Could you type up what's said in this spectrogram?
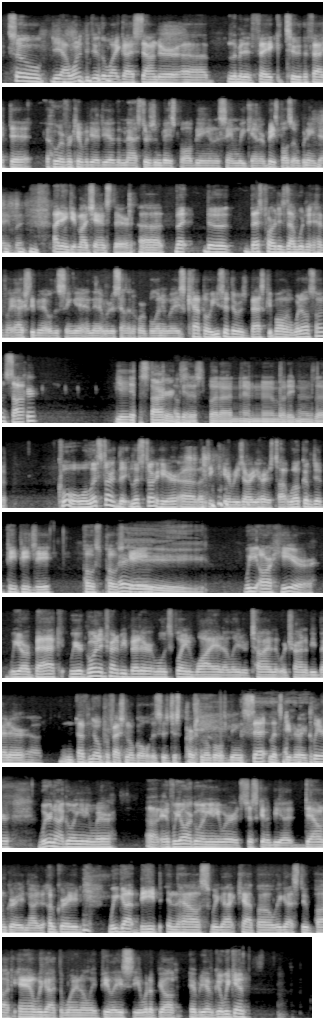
So yeah, I wanted to do the white guy sounder uh, limited fake to the fact that whoever came up with the idea of the Masters and baseball being in the same weekend or baseball's opening day, but I didn't get my chance there. Uh, but the best part is I wouldn't have like actually been able to sing it, and then it would have sounded horrible anyways. Capo, you said there was basketball and what else on soccer? yeah, soccer Okay. exists, but I know nobody knows that. Cool. Well, let's start. The, let's start here. Uh, I think everybody's already heard us talk. Welcome to PPG post post game. Hey, We are here. We are back. We are going to try to be better. We'll explain why at a later time that we're trying to be better. Uh, of no professional goal. This is just personal goals being set. Let's be very clear. We're not going anywhere. Uh, and if we are going anywhere, it's just going to be a downgrade, not an upgrade. We got Beep in the house. We got Capo. We got Stupak. And we got the one and only PLAC. What up, y'all? Everybody have a good weekend?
